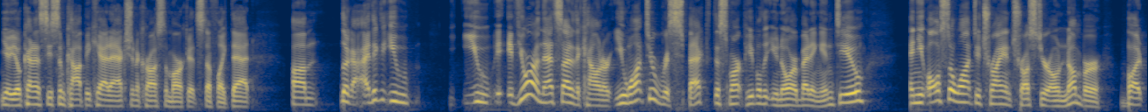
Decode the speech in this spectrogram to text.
You know, you'll kind of see some copycat action across the market, stuff like that. Um, look, I think that you you if you're on that side of the counter, you want to respect the smart people that you know are betting into you, and you also want to try and trust your own number, but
